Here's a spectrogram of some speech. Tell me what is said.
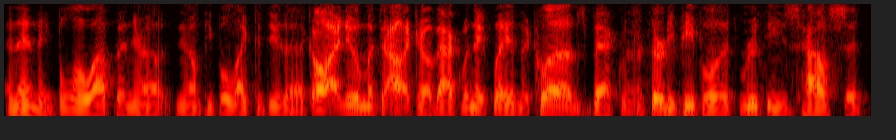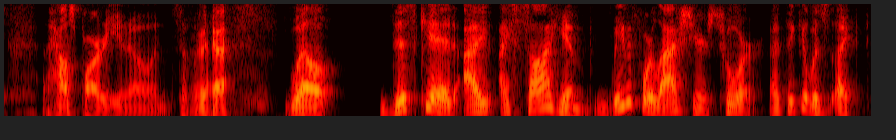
and then they blow up, and you know, you know, people like to do that. Like, oh, I knew Metallica back when they played in the clubs back for thirty people at Ruthie's house at a house party, you know, and stuff like that. Well, this kid, I I saw him way before last year's tour. I think it was like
